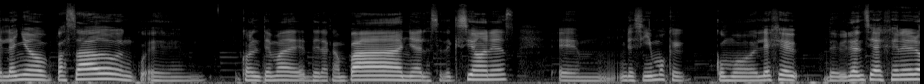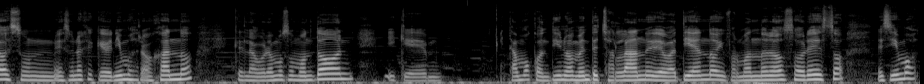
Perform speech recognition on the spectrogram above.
el año pasado, eh, con el tema de, la campaña, de las elecciones, em, decidimos que como el eje de violencia de género es un, es un eje que venimos trabajando, que elaboramos un montón y que em, estamos continuamente charlando y debatiendo, informándonos sobre eso, decidimos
